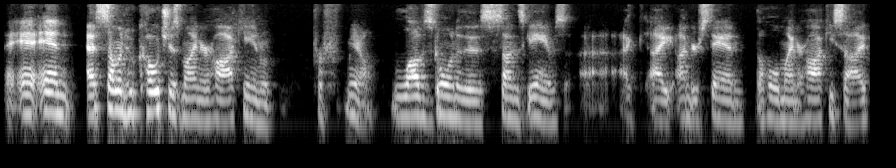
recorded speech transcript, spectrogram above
and, and as someone who coaches minor hockey and you know loves going to the Suns games, uh, I, I understand the whole minor hockey side,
